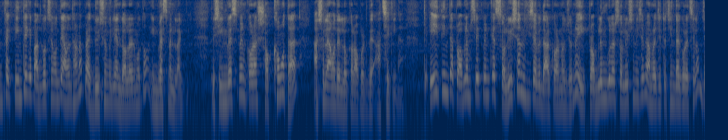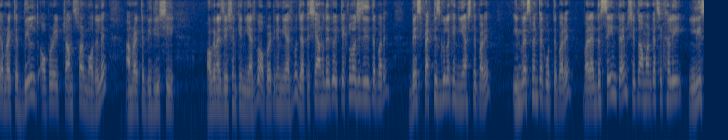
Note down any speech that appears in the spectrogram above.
ইনফ্যাক্ট তিন থেকে পাঁচ বছরের মধ্যে আমাদের ধারণা প্রায় দুইশো মিলিয়ন ডলারের মতো ইনভেস্টমেন্ট লাগবে। তো সেই ইনভেস্টমেন্ট করার সক্ষমতা আসলে আমাদের লোকাল অপারেটরদের আছে কিনা? তো এই তিনটা প্রবলেম স্টেটমেন্টকে সলিউশন হিসেবে দাঁড় করানোর জন্য এই প্রবলেমগুলোর সলিউশন হিসেবে আমরা যেটা চিন্তা করেছিলাম যে আমরা একটা বিল্ড অপারেট ট্রান্সফার মডেলে আমরা একটা বিদেশি অর্গানাইজেশনকে নিয়ে আসব অপারেটরকে নিয়ে আসব, যাতে সে আমাদেরকে ওই টেকনোলজি দিতে পারে বেস্ট প্র্যাকটিসগুলোকে নিয়ে আসতে পারে ইনভেস্টমেন্টটা করতে পারে but at the same time সে তো আমার কাছে খালি লিজ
